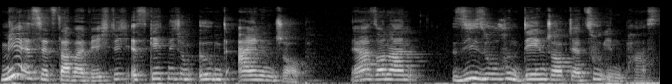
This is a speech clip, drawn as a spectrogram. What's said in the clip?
Mir ist jetzt dabei wichtig, es geht nicht um irgendeinen Job, ja, sondern Sie suchen den Job, der zu Ihnen passt.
